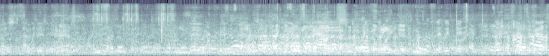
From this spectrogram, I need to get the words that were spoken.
Moved. About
